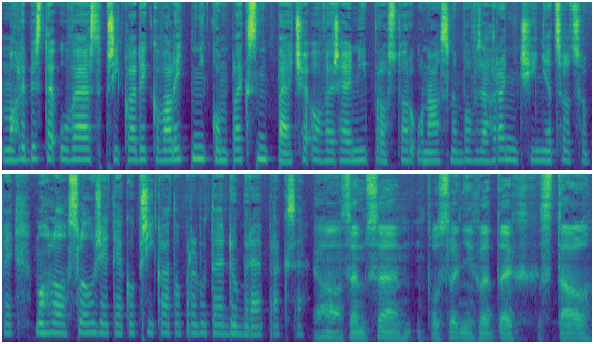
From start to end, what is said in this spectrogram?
mohli byste uvést příklady kvalitní komplexní péče o veřejný prostor u nás nebo v zahraničí něco, co by mohlo sloužit jako příklad opravdu té dobré praxe? Já jsem se v posledních letech stal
